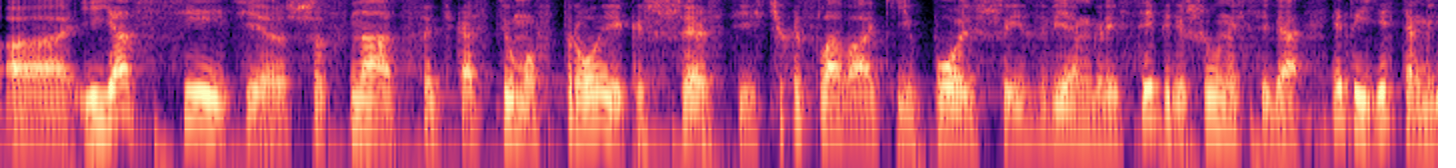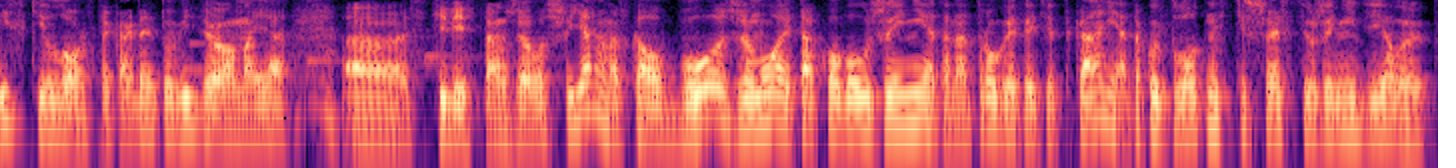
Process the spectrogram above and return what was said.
А, и я все эти 16 костюмов троек из шерсти, из Чехословакии, Польши, из Венгрии, все перешил на себя. Это и есть английский лорд. И когда это увидела моя э, стилист Анжела Шиян, она сказала, боже мой, такого уже нет. Она трогает эти ткани, а такой плотности шерсти уже не делают.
